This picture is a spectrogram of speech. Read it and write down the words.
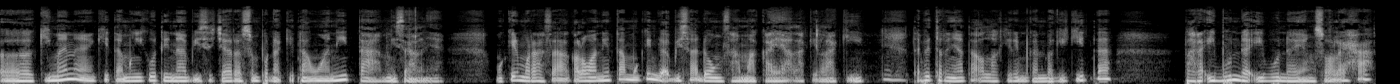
uh, gimana kita mengikuti Nabi secara sempurna? Kita wanita misalnya. Mungkin merasa kalau wanita mungkin nggak bisa dong sama kayak laki-laki. Hmm. tapi ternyata Allah kirimkan bagi kita para ibunda-ibunda yang solehah.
